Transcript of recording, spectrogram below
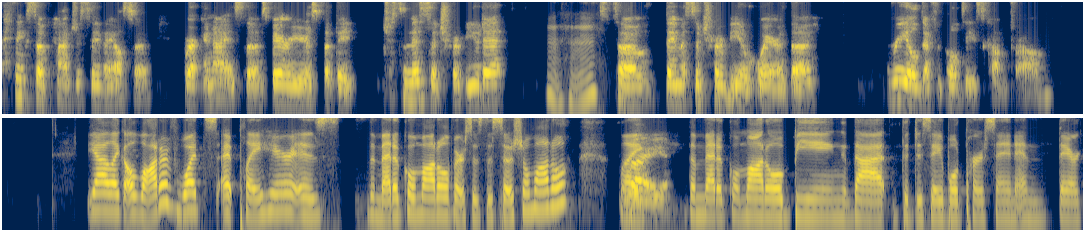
I think subconsciously they also recognize those barriers, but they just misattribute it. Mm-hmm. So they misattribute where the real difficulties come from. Yeah, like a lot of what's at play here is the medical model versus the social model. Like right. the medical model being that the disabled person and their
